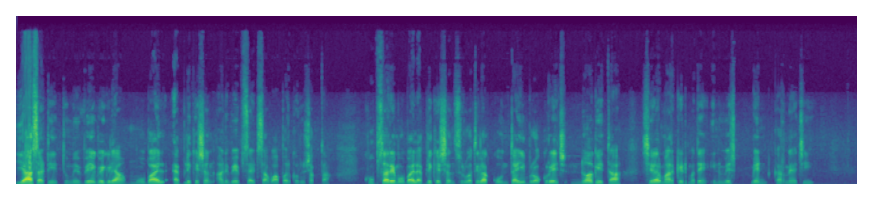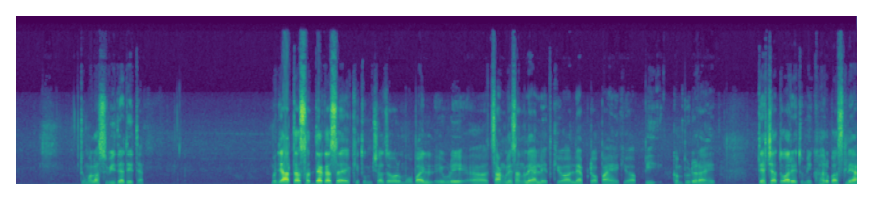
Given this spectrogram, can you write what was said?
यासाठी तुम्ही वेगवेगळ्या मोबाईल ॲप्लिकेशन आणि वेबसाईटचा वापर करू शकता. खूप सारे मोबाईल ॲप्लिकेशन सुरुवातीला कोणताही ब्रोकरेज न घेता शेअर मार्केटमध्ये इन्व्हेस्टमेंट करण्याची तुम्हाला सुविधा देतात. म्हणजे आता सध्या कसं आहे की तुमच्याजवळ मोबाईल एवढे चांगले चांगले आलेत किंवा लॅपटॉप आहे किंवा पी कम्प्युटर आहेत. त्याच्याद्वारे तुम्ही घर बसल्या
